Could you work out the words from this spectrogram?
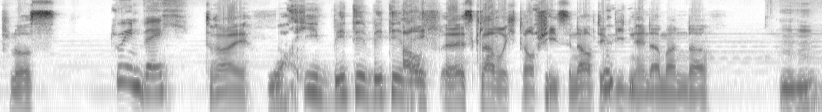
Plus Tu ihn weg. Drei. Mach ihn bitte, bitte weg. Auf, äh, ist klar, wo ich drauf schieße, ne? Auf den Biedenhändermann da. Mhm.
